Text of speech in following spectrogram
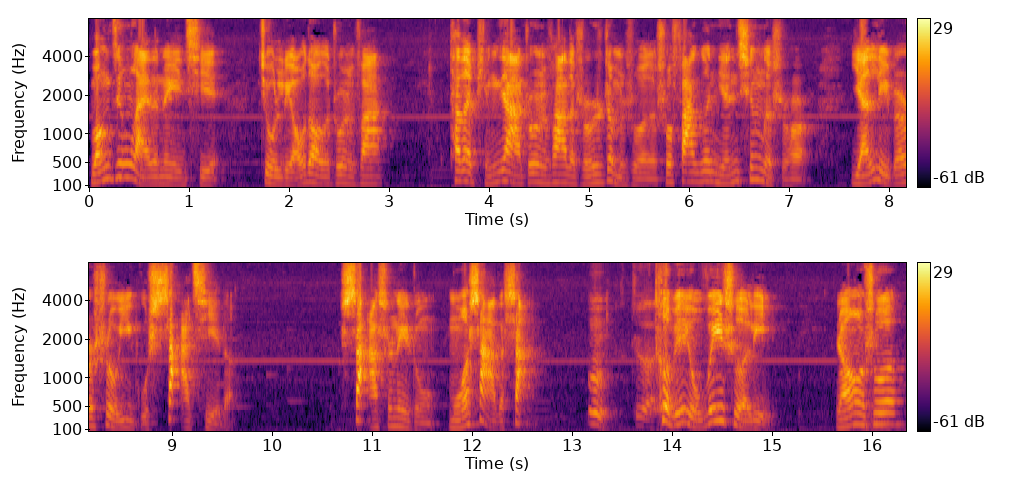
王晶来的那一期就聊到了周润发，他在评价周润发的时候是这么说的：说发哥年轻的时候眼里边是有一股煞气的，煞是那种魔煞的煞，嗯，这特别有威慑力。然后说，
